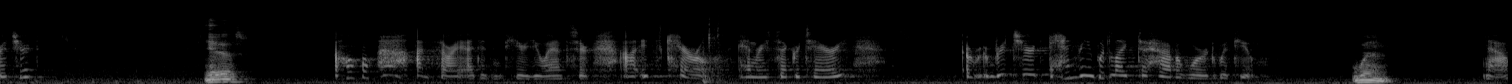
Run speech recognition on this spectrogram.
Richard? Yes. Oh, I'm sorry, I didn't hear you answer. Uh, it's Carol, Henry's secretary. Uh, Richard, Henry would like to have a word with you. When? Now?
